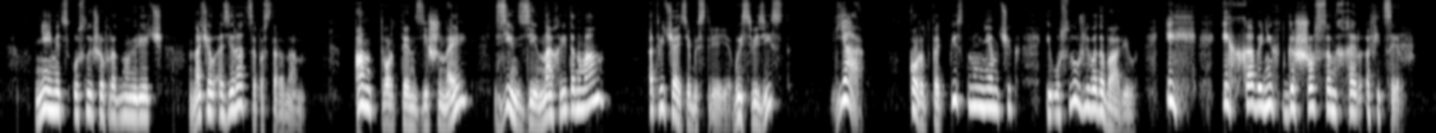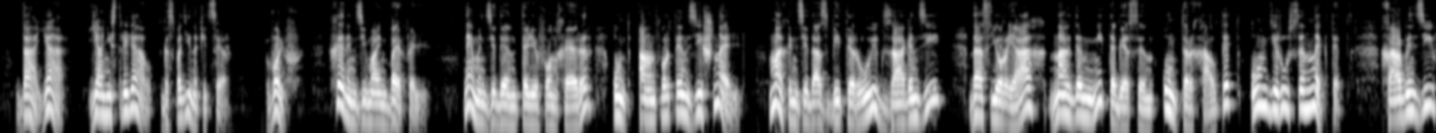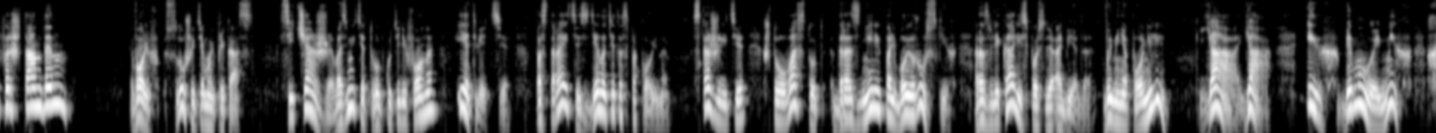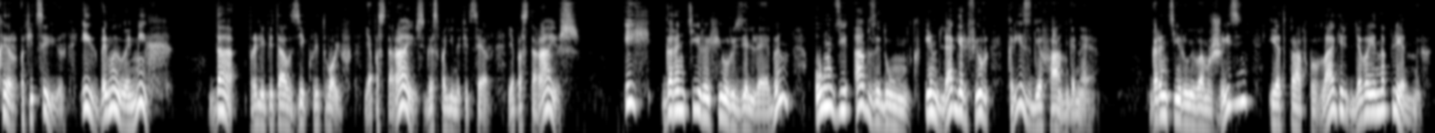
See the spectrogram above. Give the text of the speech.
Немец, услышав родную речь, начал озираться по сторонам. «Антвортен зи шнель?» Зинзи Нахритенман? Отвечайте быстрее. Вы связист? Я. Коротко пискнул немчик и услужливо добавил. Ich, ich habe nicht geschossen, Herr офицер. Да, я. Я не стрелял, господин офицер. Вольф, hören Sie mein Befehl. Nehmen Sie den Telefonhörer und antworten Sie schnell. Machen Sie das bitte ruhig, sagen Sie dass ihr euch nach dem Mittagessen unterhaltet und die Russen nektet. Haben Sie verstanden? Вольф, слушайте мой приказ. Сейчас же возьмите трубку телефона и ответьте. Постарайтесь сделать это спокойно. Скажите, что у вас тут дразнили пальбой русских, развлекались после обеда. Вы меня поняли? Я, я. «Их бемуэ мих, хер офицер, их бемуэ мих!» «Да», — пролепетал Зигфрид Вольф, — «я постараюсь, господин офицер, я постараюсь». «Ich garantiere für Sie Leben und die Absiedlung in Lager für Kriegsgefangene». «Гарантирую вам жизнь и отправку в лагерь для военнопленных».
